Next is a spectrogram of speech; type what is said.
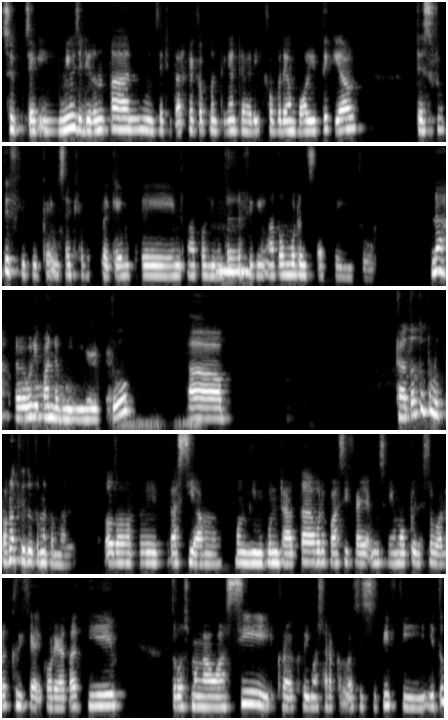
subjek ini menjadi rentan, menjadi target kepentingan dari kepentingan politik yang deskriptif gitu kayak misalnya black campaign atau human hmm. trafficking atau modern slavery itu. Nah dari pandemi ini tuh uh, data tuh perlu banget gitu teman-teman. Otoritas yang menghimpun data privasi kayak misalnya mobil luar negeri kayak Korea tadi, terus mengawasi gerak-gerik masyarakat lewat CCTV itu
